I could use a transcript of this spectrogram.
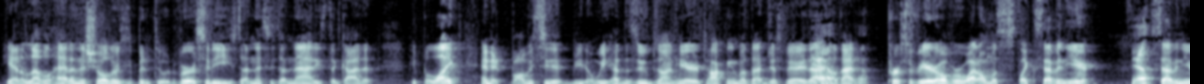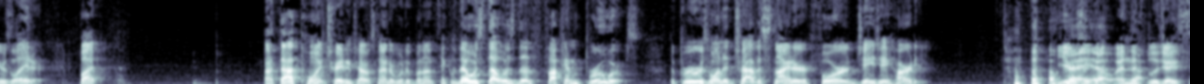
he had a level head on his shoulders. He's been through adversity. He's done this. He's done that. He's the guy that people liked. And it obviously, you know, we had the Zoobs on here talking about that just very that Yeah, how that yeah. persevered over what almost like seven years Yeah. seven years later. But at that point, trading Travis Snider would have been unthinkable. That was that was the fucking Brewers. The Brewers wanted Travis Snider for J.J. Hardy years Okay, ago, yeah, and yeah. the Blue Jays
